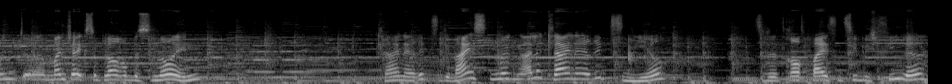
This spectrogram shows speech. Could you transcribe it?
und äh, manche Exemplare bis 9. Kleine Ritzen. Die meisten mögen alle kleine Ritzen hier. Also da drauf beißen ziemlich viele.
